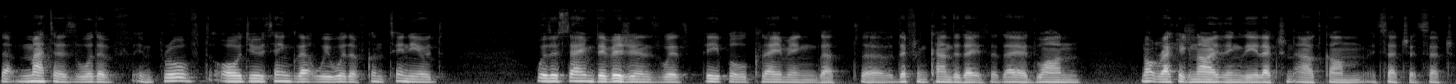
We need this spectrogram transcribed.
that matters would have improved, or do you think that we would have continued with the same divisions, with people claiming that uh, different candidates that they had won, not recognizing the election outcome, etc., etc.?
